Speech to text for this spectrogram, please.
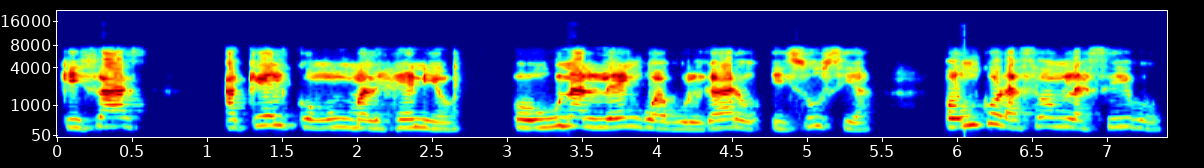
Quizás aquel con un mal genio o una lengua vulgar y sucia o un corazón lascivo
